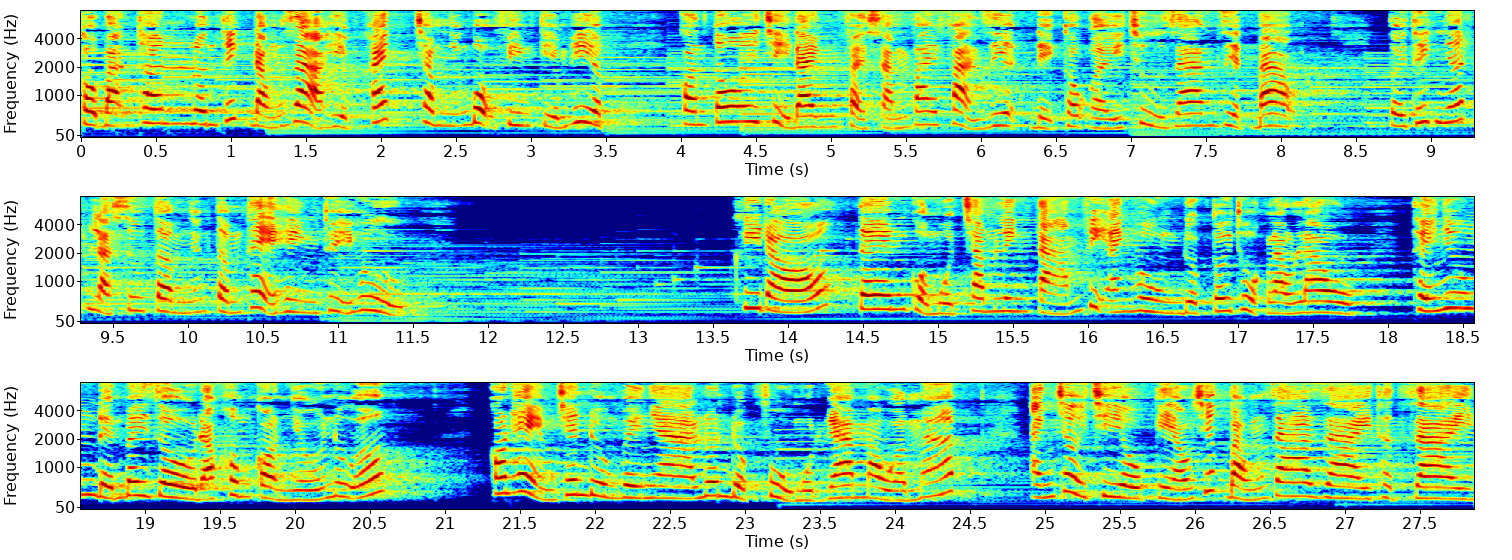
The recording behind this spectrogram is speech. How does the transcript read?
cậu bạn thân luôn thích đóng giả hiệp khách trong những bộ phim kiếm hiệp, còn tôi chỉ đành phải sắm vai phản diện để cậu ấy trừ gian diệt bạo. Tôi thích nhất là sưu tầm những tấm thẻ hình thủy hử. Khi đó, tên của 108 vị anh hùng được tôi thuộc lào lào, thế nhưng đến bây giờ đã không còn nhớ nữa. Con hẻm trên đường về nhà luôn được phủ một gam màu ấm áp, ánh trời chiều kéo chiếc bóng ra dài thật dài.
